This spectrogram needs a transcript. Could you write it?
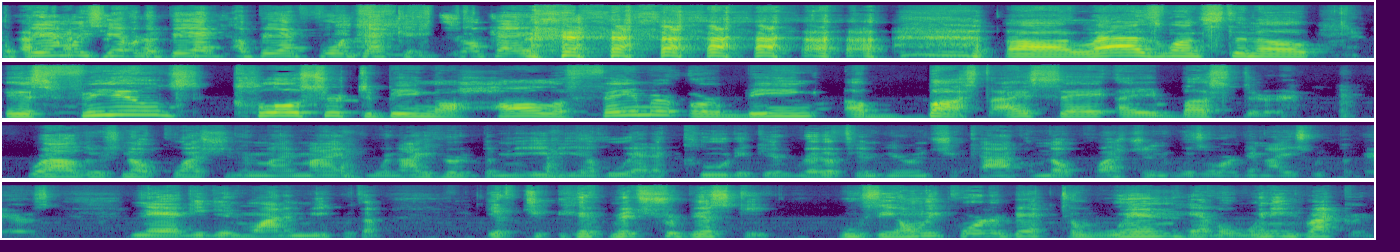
The family's having a bad a bad four decades. Okay. uh, Laz wants to know: Is Fields closer to being a Hall of Famer or being a bust? I say a buster. Well, there's no question in my mind. When I heard the media who had a coup to get rid of him here in Chicago, no question it was organized with the Bears. Nagy didn't want to meet with them. If, if Mitch Trubisky, who's the only quarterback to win, have a winning record,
